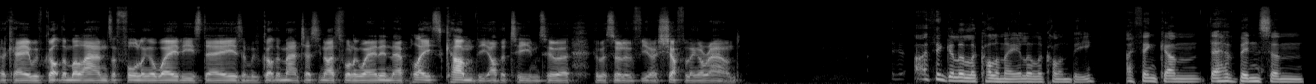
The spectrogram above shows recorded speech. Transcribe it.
okay we've got the milans are falling away these days and we've got the manchester united falling away and in their place come the other teams who are who are sort of you know shuffling around? I think a little of column a a little of column b. I think um there have been some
